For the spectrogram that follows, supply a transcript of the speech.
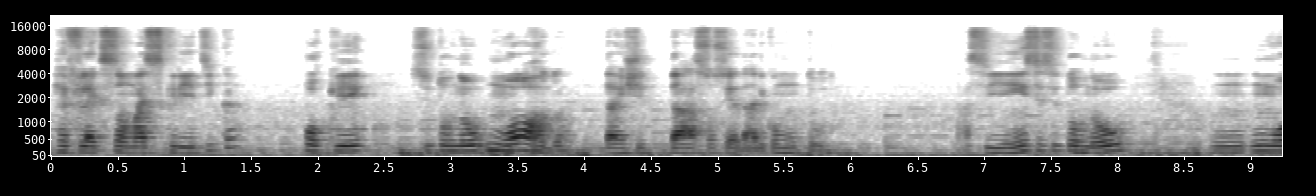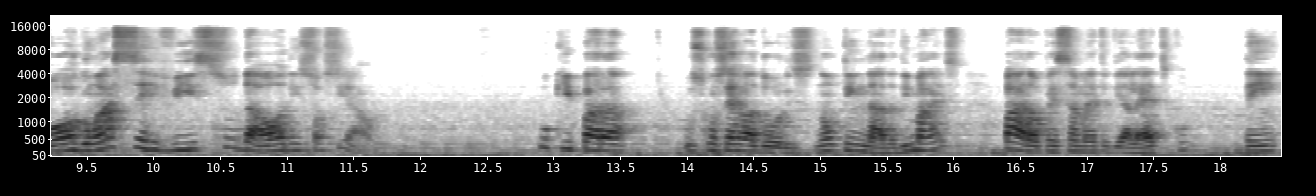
reflexão mais crítica, porque se tornou um órgão da, da sociedade como um todo. A ciência se tornou um, um órgão a serviço da ordem social. O que para os conservadores não tem nada demais, para o pensamento dialético tem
